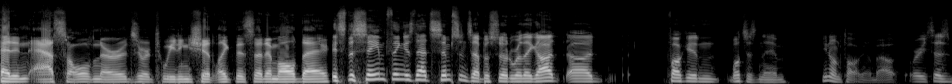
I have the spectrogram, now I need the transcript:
pedant asshole nerds who are tweeting shit like this at him all day. It's the same thing as that Simpsons episode where they got uh fucking what's his name? You know what I'm talking about. Where he says,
